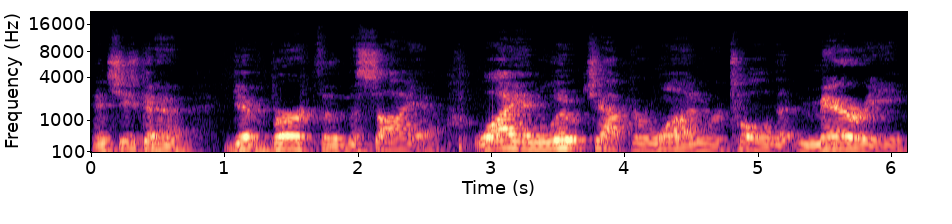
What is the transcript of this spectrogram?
and she's going to give birth to the Messiah. Why in Luke chapter 1 we're told that Mary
